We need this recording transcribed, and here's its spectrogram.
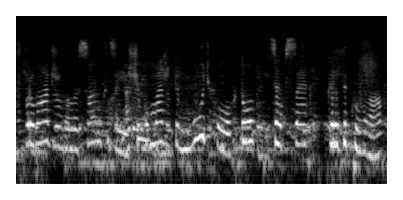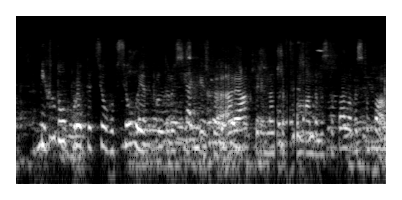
впроваджували санкції, щоб обмежити будь-кого, хто це все критикував, і хто проти цього всього, як проти російських е, реакторів, наша команда виступала, виступав.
